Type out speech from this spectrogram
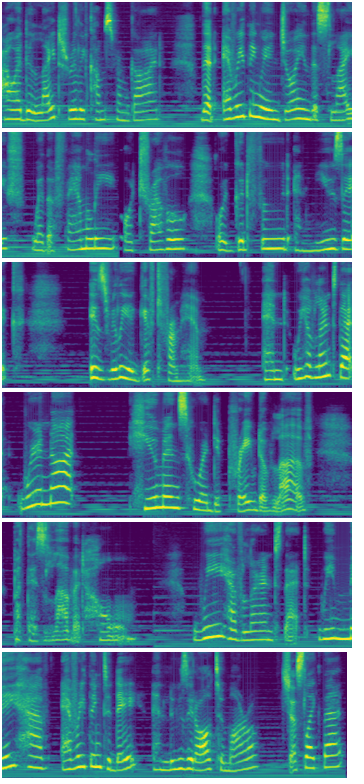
our delight really comes from God, that everything we enjoy in this life, whether family or travel or good food and music, is really a gift from Him. And we have learned that we're not humans who are depraved of love, but there's love at home. We have learned that we may have everything today and lose it all tomorrow, just like that,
